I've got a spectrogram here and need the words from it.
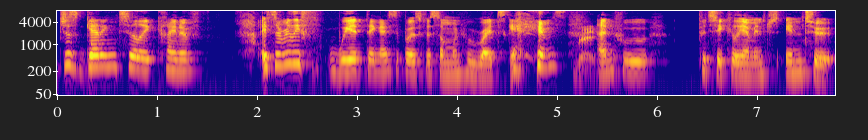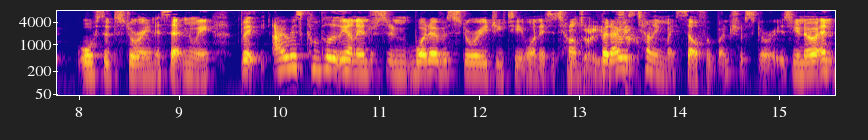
just getting to like kind of it's a really f- weird thing i suppose for someone who writes games right. and who particularly i'm in- into authored story in a certain way but i was completely uninterested in whatever story gta wanted to tell, me you, but i was telling myself a bunch of stories you know and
